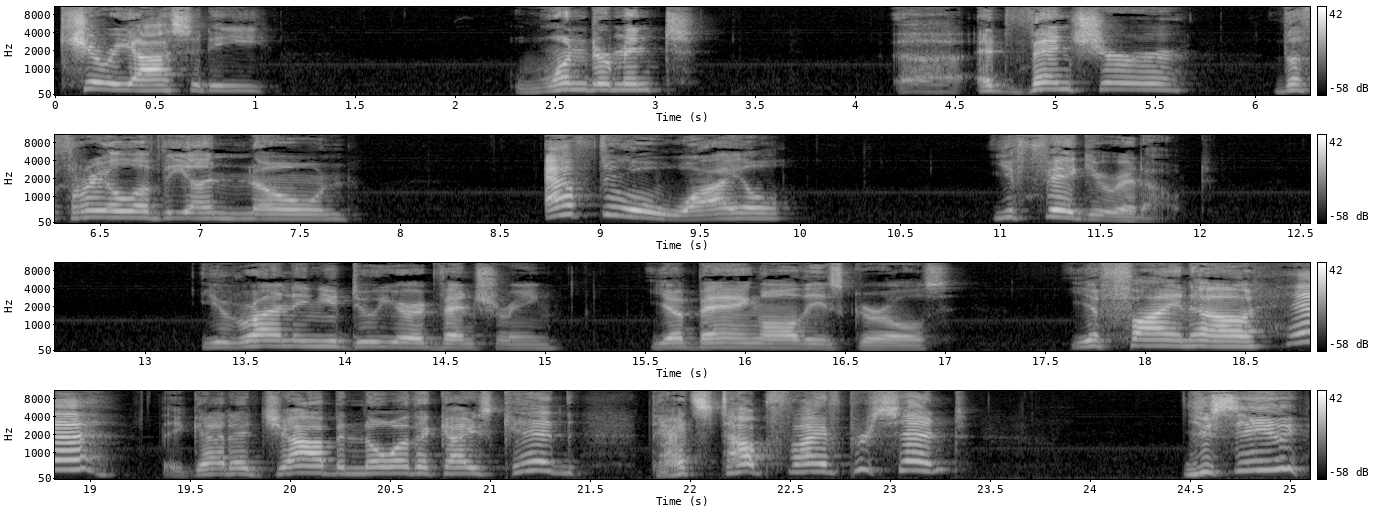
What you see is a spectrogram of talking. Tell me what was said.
curiosity, wonderment, uh, adventure, the thrill of the unknown, after a while, you figure it out. You run and you do your adventuring you bang all these girls. You find out, eh, they got a job and no other guy's kid. That's top 5%. You see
